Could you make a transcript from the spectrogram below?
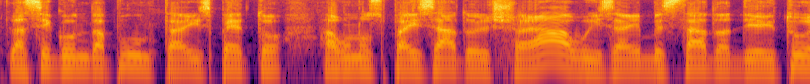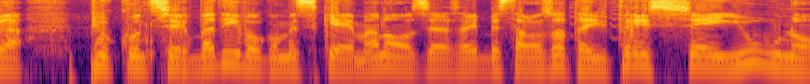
la seconda punta rispetto a uno spaesato del Sharawi, sarebbe stato addirittura più conservativo come schema, no? sarebbe stata una sorta di 3-6-1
